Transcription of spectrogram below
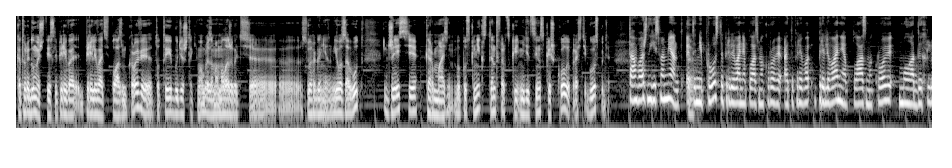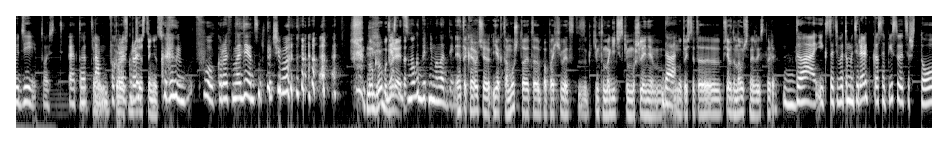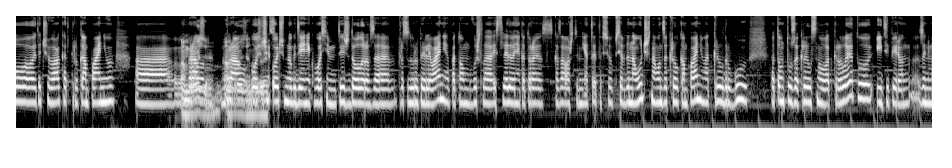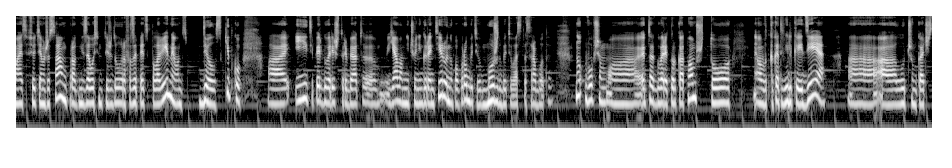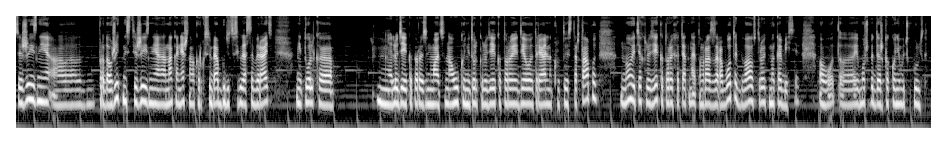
который думает, что если переливать плазму крови, то ты будешь таким образом омолаживать свой организм. Его зовут Джесси Кармазин, выпускник Стэнфордской медицинской школы, прости господи. Там важный есть момент. Да. Это не просто переливание плазмы крови, а это переливание плазмы крови молодых людей. То есть это, это там... Кровь, кровь девственниц. Фу, кровь младенцев. Ты чего? Ну, грубо говоря, это... могут быть не молодыми. Это, короче, я к тому, что это попахивает каким-то магическим мышлением. Да. Ну, то есть это псевдонаучная же история. Да, и, кстати, в этом материале как раз описывается, что этот чувак открыл компанию Амброзия. брал, брал очень, очень много денег, 8 тысяч долларов за процедуру переливания. Потом вышло исследование, которое сказало, что нет, это все псевдонаучно. Он закрыл компанию, открыл другую, потом ту закрыл, снова открыл эту, и теперь он занимается все тем же самым, правда, не за 8 тысяч долларов, а за 5,5. Он делал скидку, а, и теперь говорит, что, ребят, э, я вам ничего не гарантирую, но попробуйте, может быть, у вас это сработает. Ну, в общем, э, это говорит только о том, что э, вот какая-то великая идея, о лучшем качестве жизни, о продолжительности жизни, она, конечно, вокруг себя будет всегда собирать не только людей, которые занимаются наукой, не только людей, которые делают реально крутые стартапы, но и тех людей, которые хотят на этом раз заработать, два устроить мракобесие. Вот. Э, и, может быть, даже какой-нибудь культ.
